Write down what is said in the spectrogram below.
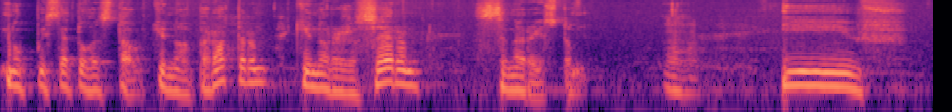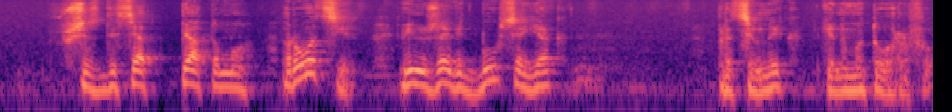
ну, після того став кінооператором, кінорежисером, сценаристом. І в- в 65-му році він вже відбувся як працівник кінематографу.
